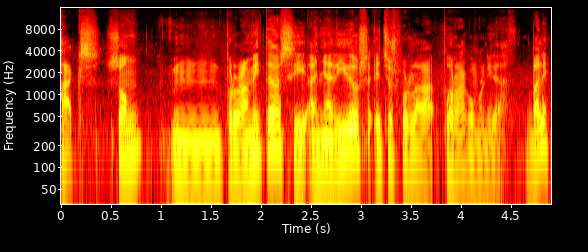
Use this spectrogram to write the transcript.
hacks, son mm, programitas y añadidos hechos por la, por la comunidad, ¿vale?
